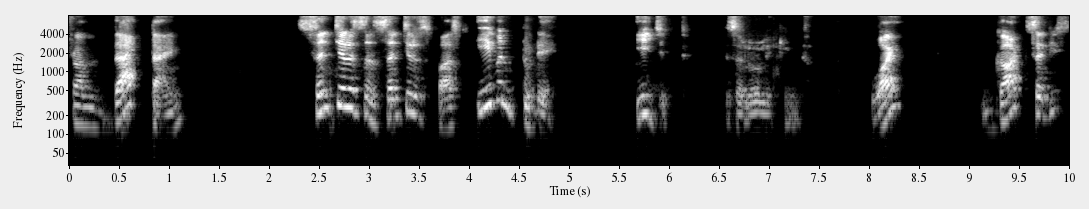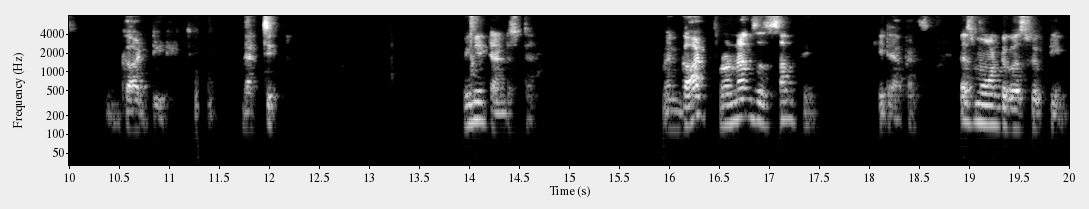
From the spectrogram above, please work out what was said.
From that time, centuries and centuries passed, even today, Egypt is a lowly kingdom. Why? God said it, God did it. That's it. We need to understand. When God pronounces something, it happens. Let's move on to verse 15.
